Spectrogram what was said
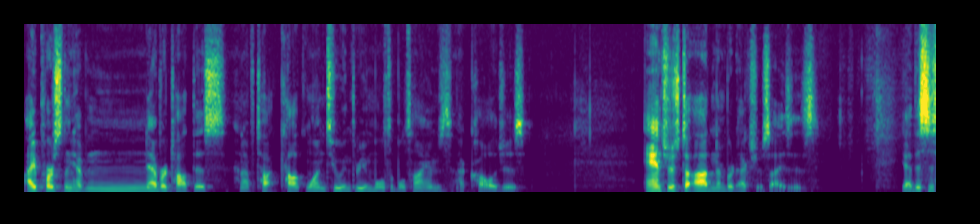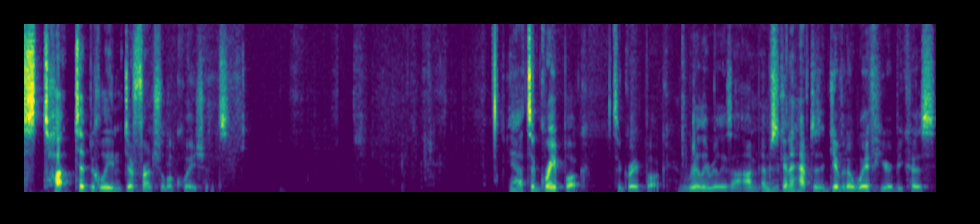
I personally have never taught this, and I've taught Calc 1, 2, and 3 multiple times at colleges. Answers to odd numbered exercises. Yeah, this is taught typically in differential equations. Yeah, it's a great book. It's a great book. It really, really is. I'm, I'm just going to have to give it a whiff here because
